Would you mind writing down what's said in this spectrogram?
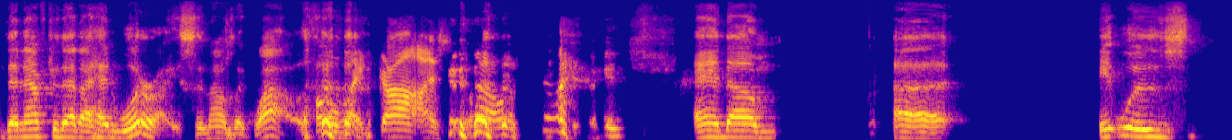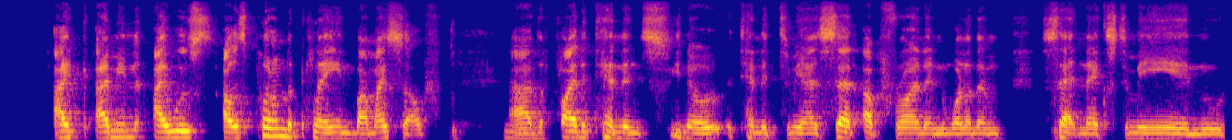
then after that, I had water ice, and I was like, wow. Oh my gosh. and um, uh, it was, I, I mean, I was, I was put on the plane by myself. Uh, the flight attendants, you know, attended to me. I sat up front, and one of them sat next to me, and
